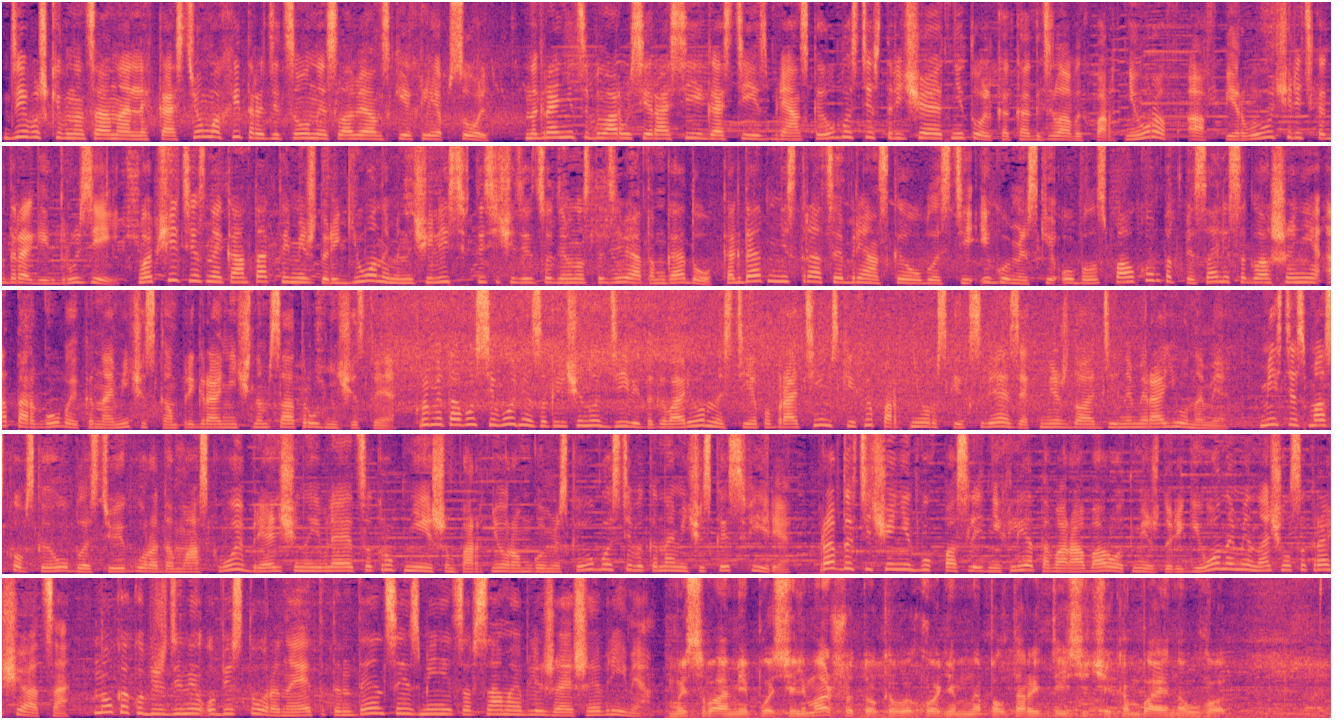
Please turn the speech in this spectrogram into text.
Девушки в национальных костюмах и традиционный славянский хлеб-соль. На границе Беларуси и России гостей из Брянской области встречают не только как деловых партнеров, а в первую очередь как дорогих друзей. Вообще тесные контакты между регионами начались в 1999 году, когда администрация Брянской области и Гомельский облсполком подписали соглашение о торгово-экономическом приграничном сотрудничестве. Кроме того, сегодня заключено 9 договоренностей о побратимских и партнерских связях между отдельными районами. Вместе с Московской областью и городом Москвой Брянщина является крупнейшим партнером регионам Гомельской области в экономической сфере. Правда, в течение двух последних лет товарооборот между регионами начал сокращаться. Но, как убеждены обе стороны, эта тенденция изменится в самое ближайшее время. Мы с вами по сельмашу только выходим на полторы тысячи комбайнов в год.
